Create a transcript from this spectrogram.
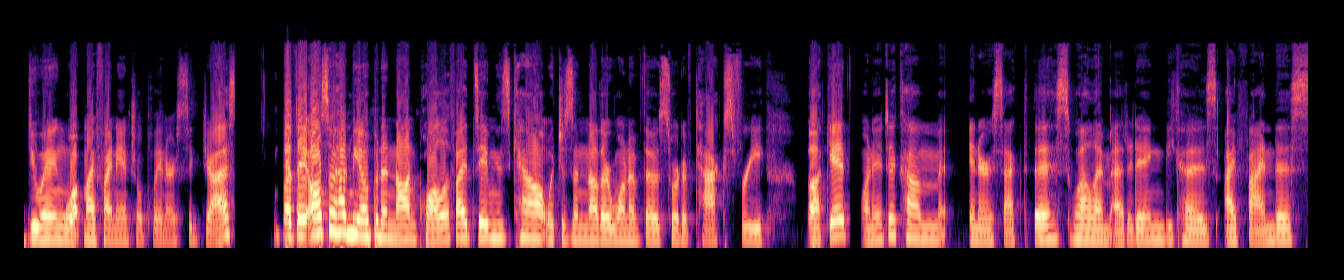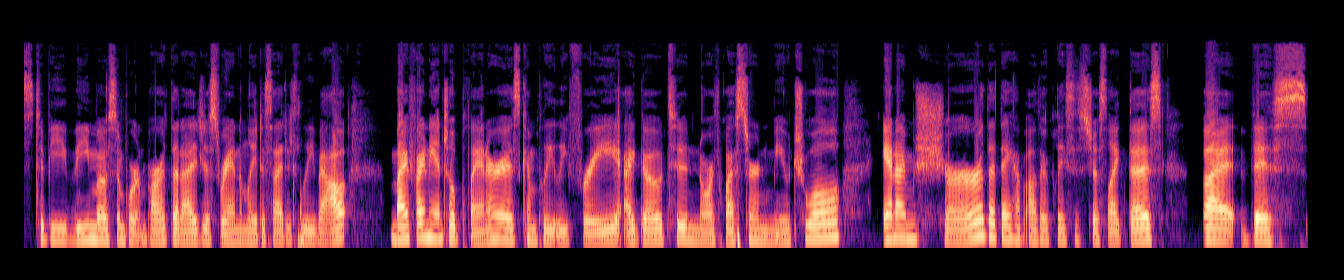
doing what my financial planner suggests. But they also had me open a non-qualified savings account which is another one of those sort of tax-free buckets. Wanted to come intersect this while I'm editing because I find this to be the most important part that I just randomly decided to leave out. My financial planner is completely free. I go to Northwestern Mutual and I'm sure that they have other places just like this, but this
